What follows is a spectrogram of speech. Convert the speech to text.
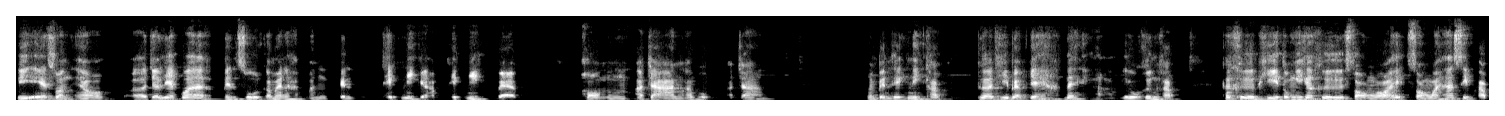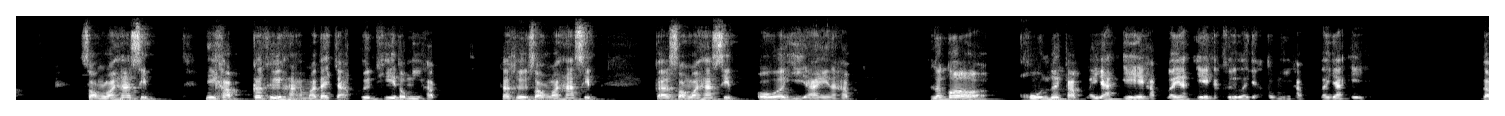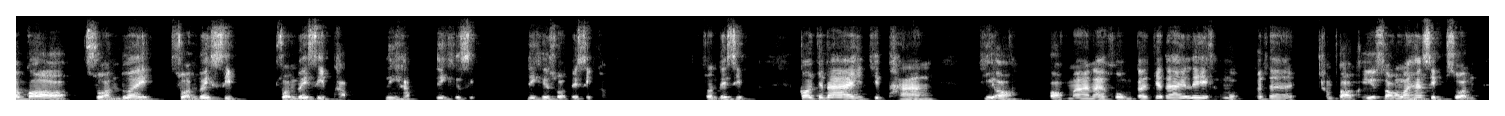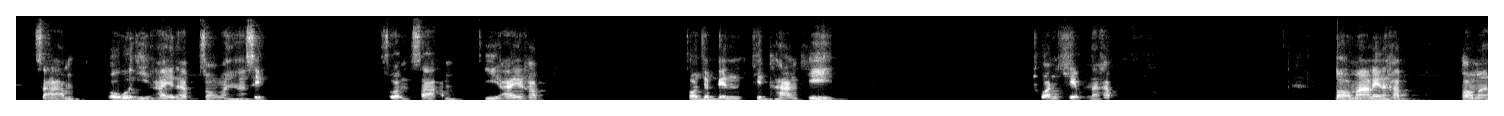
PA ส่วน L เอ่อจะเรียกว่าเป็นสูตรก็ไม่นะครับ มันเป็นเทคนิคครับ เทคนิคแบบของอาจารย์ครับผมอาจารย์ มันเป็นเทคนิคครับ เพื่อที่แบบแยกได้หาเร็วขึ้นครับ ก็คือ P ตรงนี้ก็คือสองร้อยสองร้อยห้าสิบครับสองร้อยห้าสิบนี่ครับ ก็คือหามาได้จากพื้นที่ตรงนี้ครับ ก็คือสองร้อยห้าสิบก็สองร้อยห้าสิบ over ei นะครับ แล้วก็คูณด้วยกับระยะ a ครับ ระยะ a ก็คือระยะตรงนี้ครับ ระยะ a แล้วก็ส่วนด้วยส่วนด้วยสิบส่วนด้วยสิบครับ นี่ครับ นี่คือสิบนี่คือส่วนด้วยสิบครับ ส่วนด้วยสิบก็จะได้ทิศทางที่ออกออกมานะผมก็จะได้เลขทั้งหมด ก็ได้คำตอบคือสองร้อยห้าสิบส่วนสาม over ei นะครับสองร้อยห้าสิบส่วนสาม ei ครับ ก็จะเป็นทิศทางที่ ทวนเข็มนะครับ ต่อมาเลยนะครับ ต่อมา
